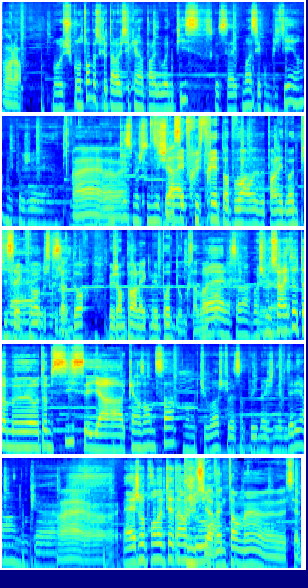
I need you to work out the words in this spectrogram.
Voilà. Bon, je suis content parce que tu as réussi quand même à parler de One Piece, parce que c'est avec moi c'est compliqué. Hein, que je... Ouais, One ouais, Piece, moi, je, me Je suis assez frustré de pas pouvoir euh, parler de One Piece avec Ouais, toi parce que j'adore, mais j'en parle avec mes potes donc ça va. Ouais, là, ça va. Moi, je me suis arrêté au tome, euh, au tome 6 et il y a 15 ans de ça. Donc, tu vois, je te laisse un peu imaginer le délire. hein, donc, euh, Ouais, ouais, ouais. ouais, je reprendrai peut-être un plus, jour. il y a 20 ans, hein, Seb.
